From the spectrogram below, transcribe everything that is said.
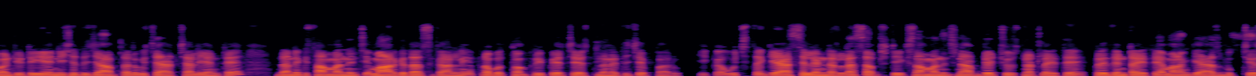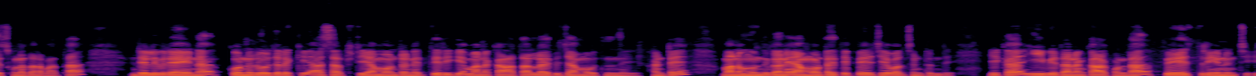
ట్వంటీ టూ ఏ నిషేధ జాబితాలకు చేర్చాలి అంటే దానికి సంబంధించి మార్గదర్శకాలని ప్రభుత్వం ప్రిపేర్ చేస్తుందని చెప్పారు. ఇక ఉచిత గ్యాస్ సిలిండర్ల సబ్సిడీకి సంబంధించిన అప్డేట్ చూసినట్లయితే ప్రెజెంట్ అయితే మనం గ్యాస్ బుక్ చేసుకున్న తర్వాత డెలివరీ అయిన కొన్ని రోజులకి ఆ సబ్సిడీ అమౌంట్ అనేది తిరిగి మన ఖాతాల్లో అయితే జమ అవుతుంది. అంటే మనం ముందుగానే అమౌంట్ అయితే పే చేయవలసి ఉంటుంది. ఇక ఈ విధానం కాకుండా ఫేజ్ త్రీ నుంచి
